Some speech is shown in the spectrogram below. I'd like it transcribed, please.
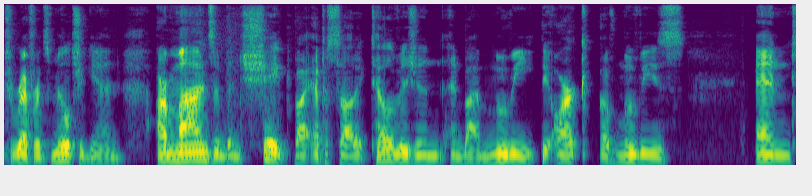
to reference Milch again. Our minds have been shaped by episodic television and by movie, the arc of movies, and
